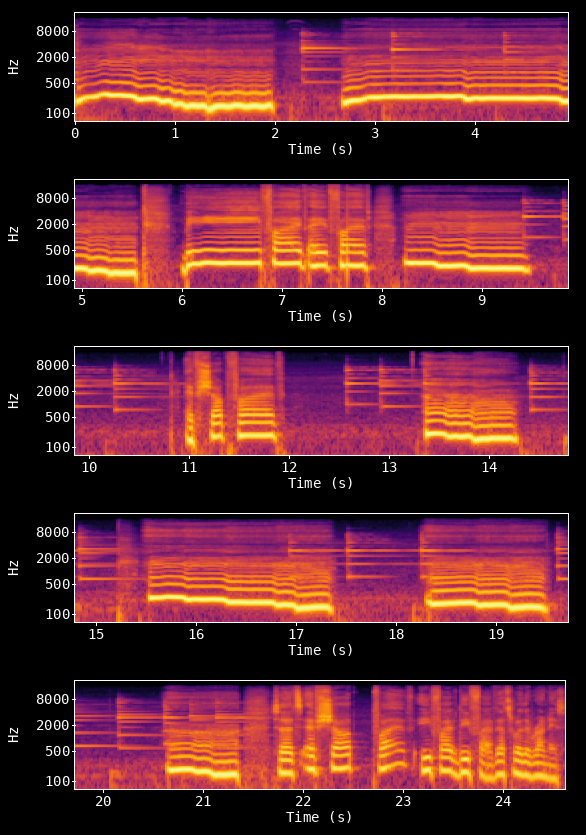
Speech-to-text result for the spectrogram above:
Mm, mm, B5, A5, mm, F sharp 5. Oh, oh, oh, oh. So that's F sharp 5, E5, D5. That's where the run is.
